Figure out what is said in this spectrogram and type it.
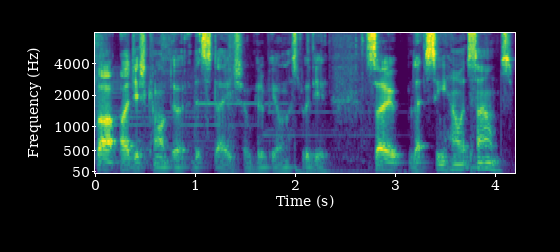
but I just can't do it at this stage. I'm going to be honest with you. So let's see how it sounds.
